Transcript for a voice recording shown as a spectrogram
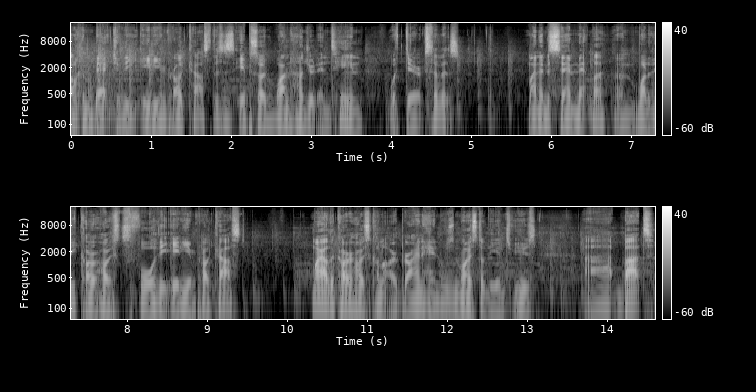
Welcome back to the EDM podcast. This is episode 110 with Derek Sivers. My name is Sam Matla. I'm one of the co hosts for the EDM podcast. My other co host, Connor O'Brien, handles most of the interviews, uh, but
